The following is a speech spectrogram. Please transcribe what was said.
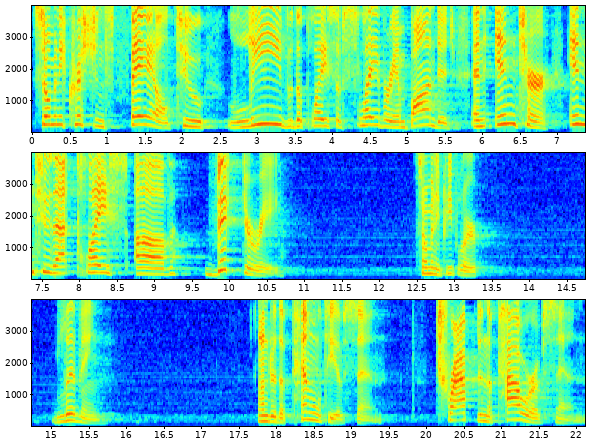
So many Christians fail to leave the place of slavery and bondage and enter into that place of victory. So many people are living under the penalty of sin, trapped in the power of sin,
